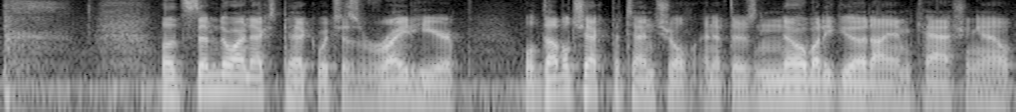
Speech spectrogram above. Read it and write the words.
let's sim to our next pick, which is right here. We'll double check potential, and if there's nobody good, I am cashing out.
